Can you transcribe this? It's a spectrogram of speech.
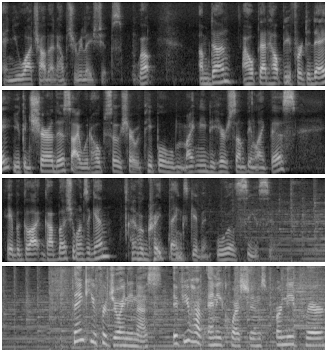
And you watch how that helps your relationships. Well, I'm done. I hope that helped you for today. You can share this. I would hope so. Share it with people who might need to hear something like this. Hey, but God bless you once again. Have a great Thanksgiving. We'll see you soon. Thank you for joining us. If you have any questions or need prayer,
